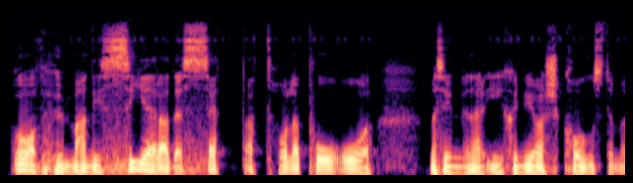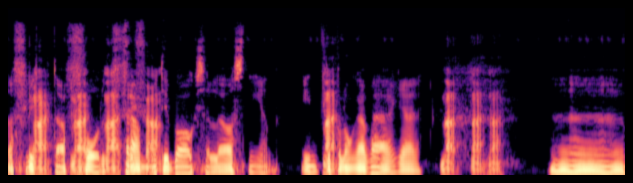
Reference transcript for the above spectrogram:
avhumaniserade sätt att hålla på och med sin den här ingenjörskonsten med att flytta Nej, folk nej, fram och tillbaka är lösningen. Inte Nej. på långa vägar. Nej, nej, nej. Eh,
